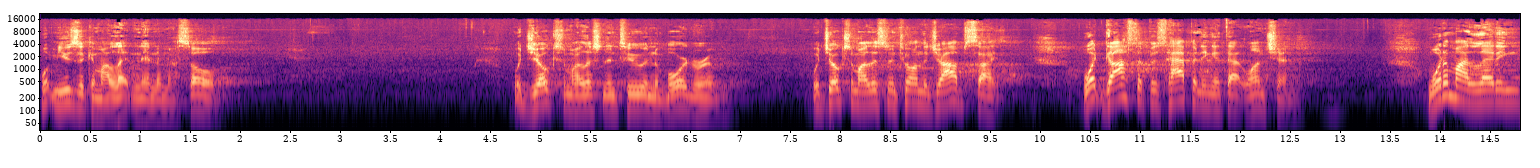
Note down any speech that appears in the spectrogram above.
What music am I letting into my soul? What jokes am I listening to in the boardroom? What jokes am I listening to on the job site? What gossip is happening at that luncheon? What am I letting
